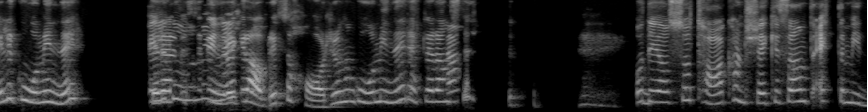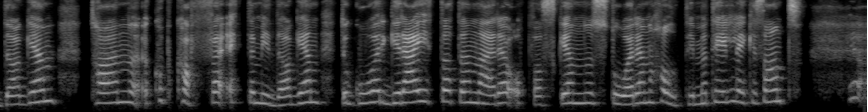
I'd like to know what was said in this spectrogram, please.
Eller gode minner. Eller, gode hvis dere begynner å grave litt, så har dere jo noen gode minner et eller annet ja. sted. Og det å ta kanskje, ikke sant, etter middagen, ta en kopp kaffe etter middagen. Det går greit at den der oppvasken står en halvtime til, ikke sant? Ja,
